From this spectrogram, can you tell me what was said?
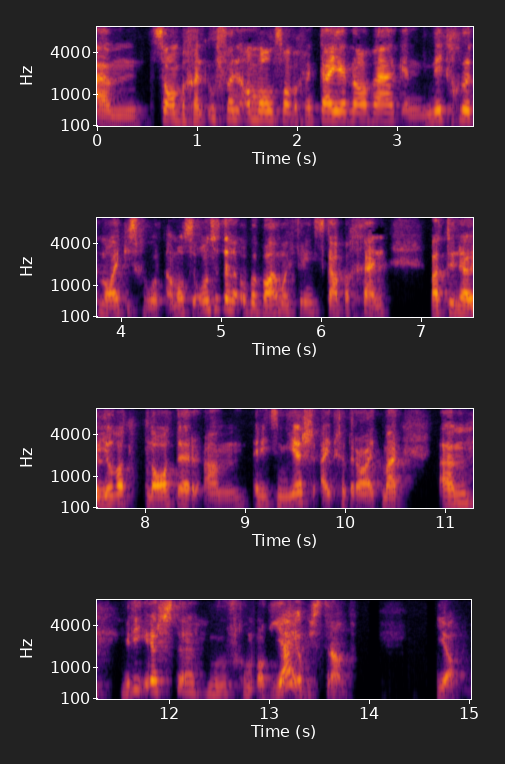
um saam begin oefen almal, saam begin kuier na werk en net groot maatjies geword almal. So ons het op 'n baie mooi vriendskap begin wat toe nou heelwat later um in iets meer uitgedraai het, maar um wie die eerste move gemaak? Jy op die strand. Ja.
